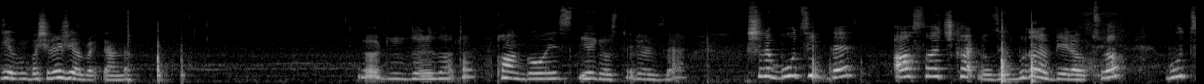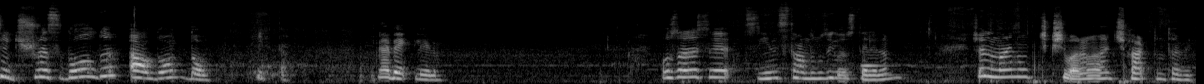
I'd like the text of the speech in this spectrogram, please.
cihazın başarılı jailbreaklendi. Gördüğünüz üzere zaten Pango OS diye gösteriyor bize. Şimdi booting'de asla çıkartmıyoruz. Yani burada da bir veri atıyor. Booting şurası doldu. Al don don. Bitti. Ve bekleyelim. O sırada size yeni standımızı gösterelim. Şöyle nylon çıkışı var ama ben çıkarttım tabii ki.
